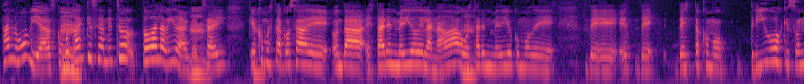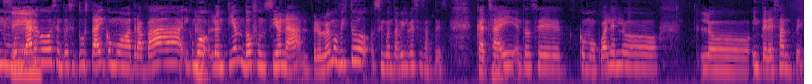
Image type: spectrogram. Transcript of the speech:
tan obvias, como Mm. tan que se han hecho toda la vida, Mm. ¿cachai? Que es Mm. como esta cosa de, onda, estar en medio de la nada o estar en medio como de, de, de, de estos como trigos que son muy largos, entonces tú estás ahí como atrapada y como Mm. lo entiendo, funciona, pero lo hemos visto 50.000 veces antes, ¿cachai? Mm. Entonces, como cuál es lo, lo interesante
